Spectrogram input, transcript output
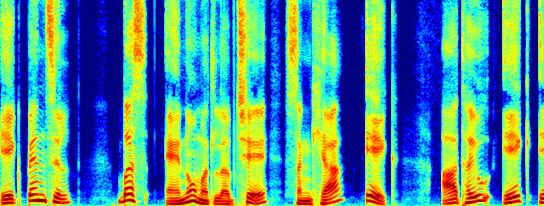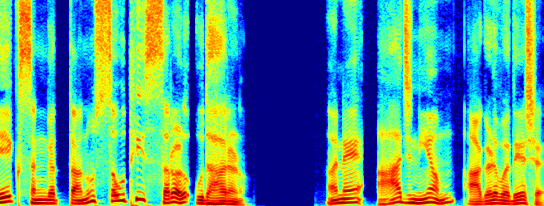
એક પેન્સિલ. બસ, એનો મતલબ છે સંખ્યા એક. આ થયું એક એક સંગતતાનું સૌથી સરળ ઉદાહરણ. અને આ જ નિયમ આગળ વધે છે.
